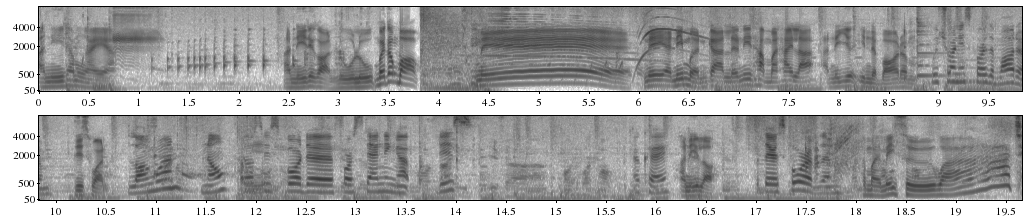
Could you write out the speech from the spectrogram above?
อันนี้ทำไงอะ อันนี้ดีก่อนรู้รู้ไม่ต้องบอก นี่ นี่อันนี้เหมือนกันแล้วนี่ทำมาให้ละ อันนี้ in the bottom Which one is for the bottom? this one Long one? No, those is for the for standing up. This? Okay, อันนี้เหรอ but there's four of them. ทำไมไม่ซื้อวะ เช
